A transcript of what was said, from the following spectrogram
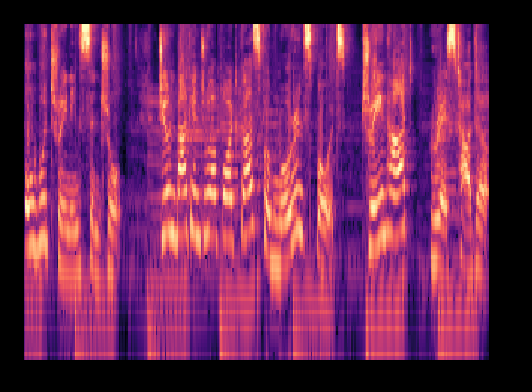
overtraining syndrome. Tune back into our podcast for more in sports. Train hard, rest harder.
